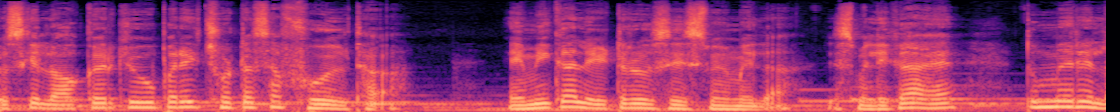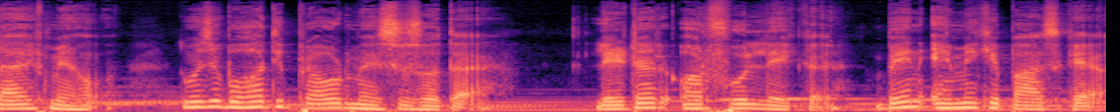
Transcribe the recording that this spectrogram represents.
उसके लॉकर के ऊपर एक छोटा सा फूल था। एमी का लेटर उसे इसमें मिला। जिसमें लिखा है, तुम मेरे लाइफ में हो। तो मुझे बहुत ही प्राउड महसूस होता है। लेटर और फूल लेकर बेन एमी के पास गया।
